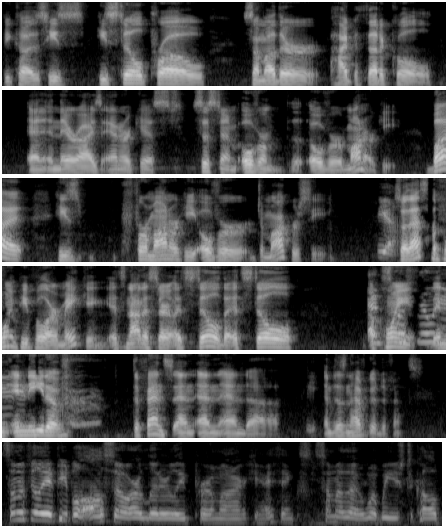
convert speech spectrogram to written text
because he's he's still pro some other hypothetical and in their eyes anarchist system over over monarchy but he's for monarchy over democracy. Yeah. So that's the point people are making. It's not necessarily it's still it's still a And point in, in need of defense and and and uh and doesn't have good defense. Some affiliate people also are literally pro monarchy i think some of the what we used to call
